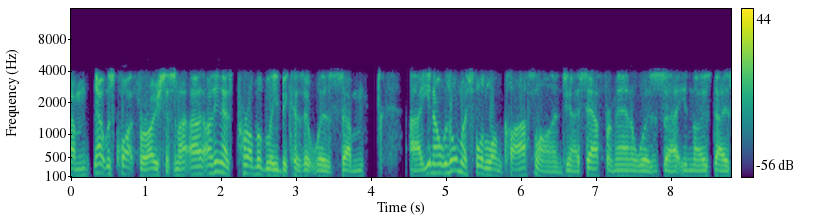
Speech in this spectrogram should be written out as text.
um, that was quite ferocious, and I, I think that's probably because it was. Um, uh, you know, it was almost fought along class lines. You know, South Fremantle was uh, in those days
